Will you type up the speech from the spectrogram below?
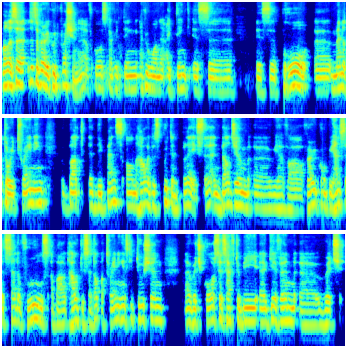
Well, that's a that's a very good question. Eh? Of course, everything everyone I think is uh, is uh, pro uh, mandatory training, but it depends on how it is put in place. Eh? In Belgium, uh, we have a very comprehensive set of rules about how to set up a training institution, uh, which courses have to be given, which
